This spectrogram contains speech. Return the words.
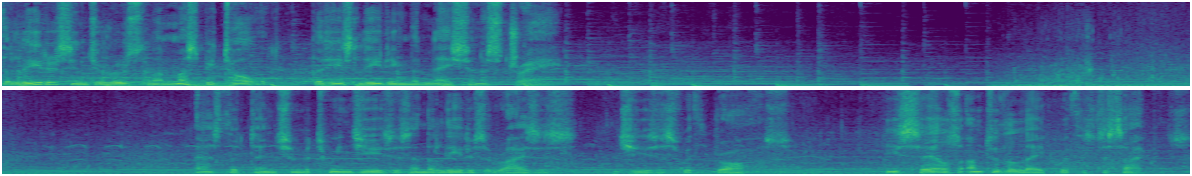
The leaders in Jerusalem must be told that he's leading the nation astray. As the tension between Jesus and the leaders arises, Jesus withdraws. He sails unto the lake with his disciples.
